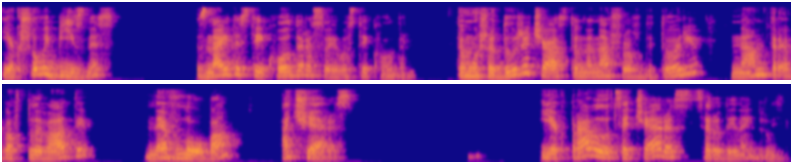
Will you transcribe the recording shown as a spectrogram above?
Якщо ви бізнес, знайте стейкхолдера свого стейкхолдера. Тому що дуже часто на нашу аудиторію нам треба впливати не в лоба, а через. І, як правило, це через це родина і друзі.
